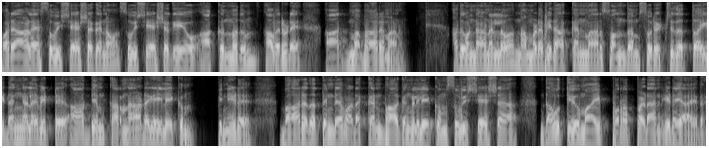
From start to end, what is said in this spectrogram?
ഒരാളെ സുവിശേഷകനോ സുവിശേഷകയോ ആക്കുന്നതും അവരുടെ ആത്മഭാരമാണ്. അതുകൊണ്ടാണല്ലോ നമ്മുടെ പിതാക്കന്മാർ സ്വന്തം സുരക്ഷിതത്വ ഇടങ്ങളെ വിട്ട് ആദ്യം കർണാടകയിലേക്കും പിന്നീട് ഭാരതത്തിന്റെ വടക്കൻ ഭാഗങ്ങളിലേക്കും സുവിശേഷ ദൗത്യവുമായി പുറപ്പെടാൻ ഇടയായത്.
